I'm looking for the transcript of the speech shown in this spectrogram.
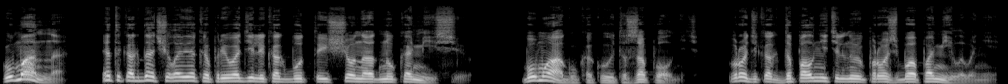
Гуманно — это когда человека приводили как будто еще на одну комиссию, бумагу какую-то заполнить, вроде как дополнительную просьбу о помиловании.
